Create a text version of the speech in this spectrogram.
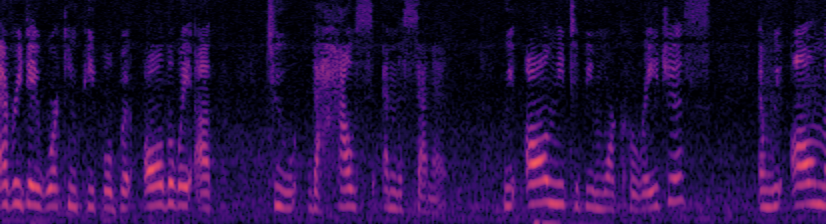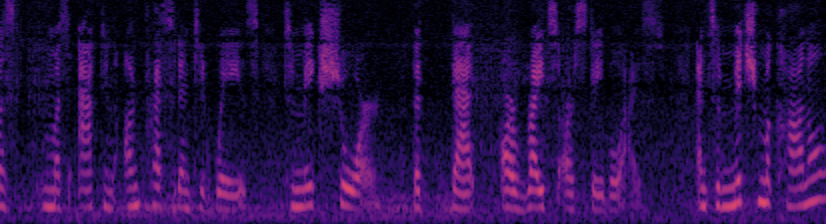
everyday working people, but all the way up to the House and the Senate. We all need to be more courageous, and we all must, must act in unprecedented ways to make sure that, that our rights are stabilized. And to Mitch McConnell,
